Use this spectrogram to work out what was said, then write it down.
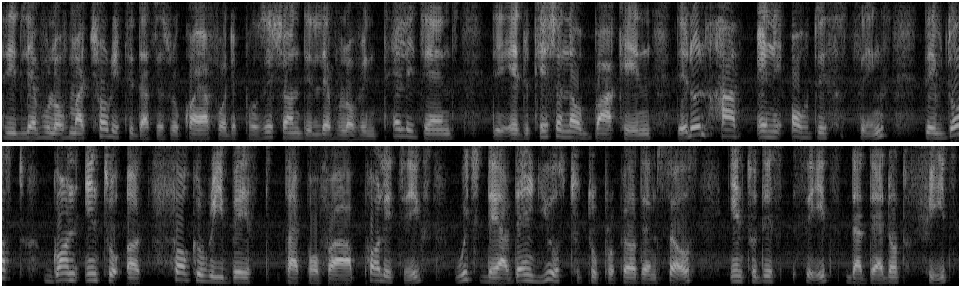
the level of maturity that is required for the position, the level of intelligence, the educational backing. They don't have any of these things. They've just gone into a thuggery based type of uh, politics, which they have then used to, to propel themselves into these seats that they are not fit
